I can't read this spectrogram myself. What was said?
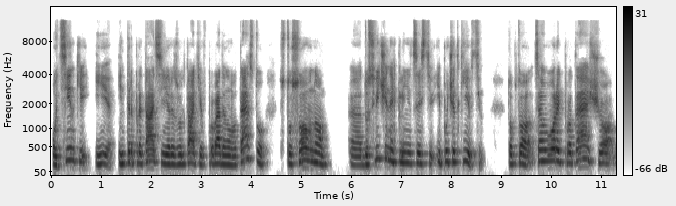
оцінки і інтерпретації результатів проведеного тесту стосовно е, досвідчених клініцистів і початківців. Тобто, це говорить про те, що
